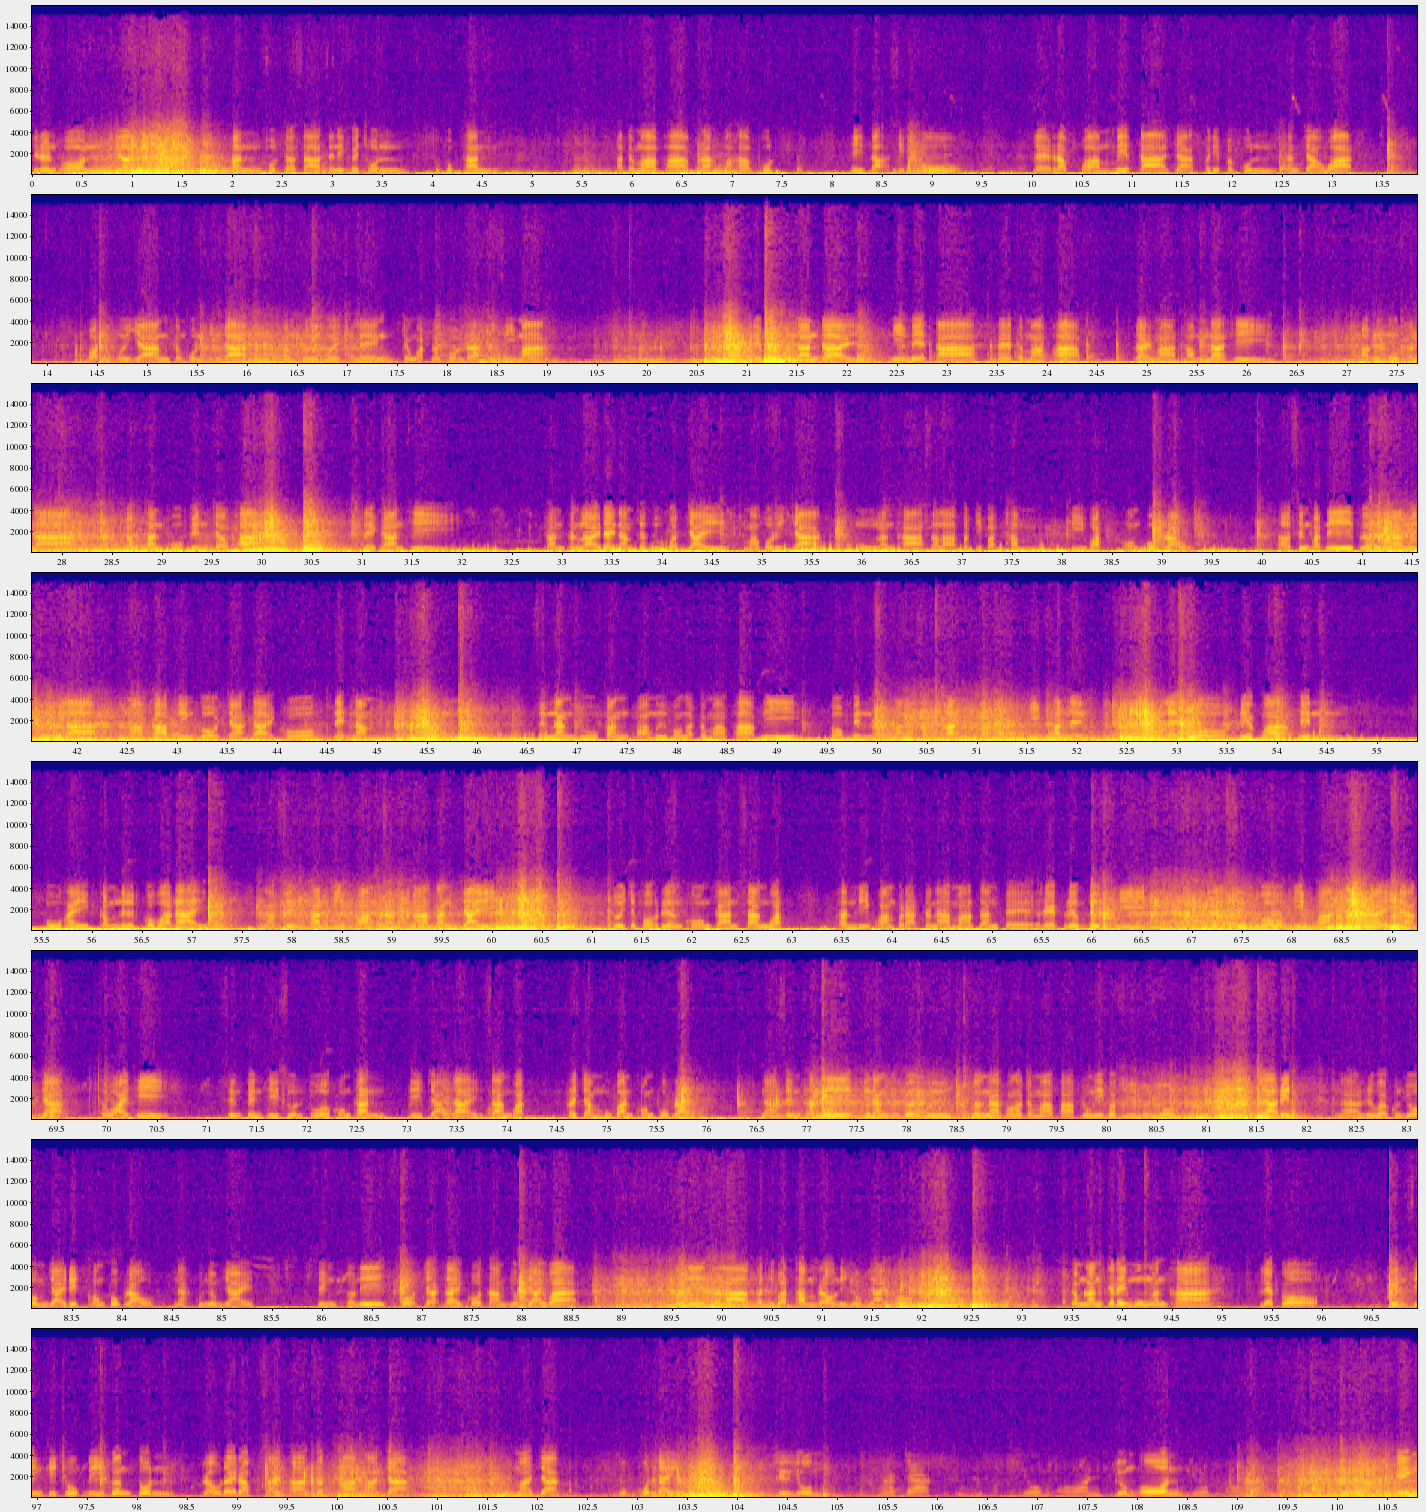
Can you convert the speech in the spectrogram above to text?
เจริญพรญาติท่านพุทธศาสนิกชนทุกๆทท่านอาตมาภาพพระมหาพุทธธิตะสิบโปได้รับความเมตตาจากพระเดชพระคุณท่านเจ้าวาดวัดห้วยยางตำบลหินดาดอำเภอห้วยแถลง จังหวัดนครราชสีมาพระเดชพระคุณนั้นได้มีเมตตาให้อาตมาภาพได้มาทำหน้าที่ อนุโมทนากับท่านผู้เป็นเจ้าภาพ ในการที่ท่านทั้งหลายได้นำจตุปัจจัยมาบริจาคมุงหลังคาศาลาปฏิบัติธรรมที่วัดของพวกเรา ซึ่งบัดนี้เพื่อเป็นการไม่เสียเวลาอาตมาภาพเองก็จะได้ขอแนะนำคนซึ่งนั่งอยู่ฝั่งขวามือของอาตมาภาพนี้ก็เป็นกำลังสำคัญอีกท่านหนึ่ง และก็เรียกว่าเป็น ผู้ให้กำเนิดก็ว่าได้นะซึ่งท่านมีความปรารถนาตั้งใจ โดยเฉพาะเรื่องของการสร้างวัดท่านมีความปรารถนามาตั้งแต่แรกเริ่มเดิมทีนะซึ่งก็มีความตั้งใจอยากจะถวายที่ ซึ่งเป็นที่ส่วนตัวของท่านที่จะได้สร้างวัดประจำหมู่บ้านของพวกเรานะซึ่งท่านนี้ที่นั่งอยู่เบื้องมือเบื้องหน้าของอาตมาภาพตรงนี้ก็คือคุณโยมยาริศ นะหรือว่าคุณโยมยายฤทธิ์ของพวกเรานะคุณโยมยาย ซึ่งตอนนี้ก็จะได้ขอถามโยมยายว่าตอนนี้ศาลาปฏิบัติธรรมเรานี่โยมยายก็กำลังจะได้มุงหลังคา และก็เป็นสิ่งที่โชคดีเบื้องต้นเราได้รับสายทานศรัทธามาจากมาจากบุคคลใดชื่อโยม มาจากโยมออนโยมออนโยมออนโยมเฮง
